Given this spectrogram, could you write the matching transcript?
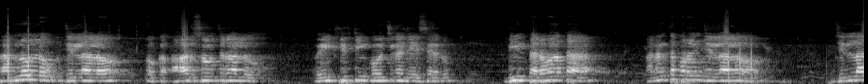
కర్నూలు జిల్లాలో ఒక ఆరు సంవత్సరాలు వెయిట్ లిఫ్టింగ్ కోచ్గా చేశారు. దీని తర్వాత అనంతపురం జిల్లాలో జిల్లా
